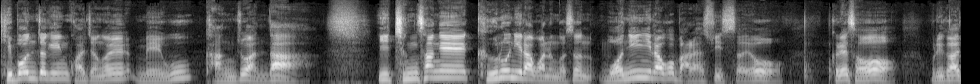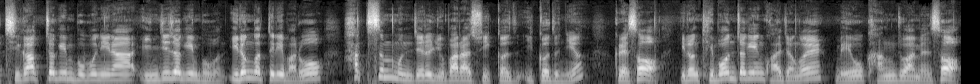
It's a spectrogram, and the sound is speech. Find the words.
기본적인 과정을 매우 강조한다. 이 증상의 근원이라고 하는 것은 원인이라고 말할 수 있어요. 그래서 우리가 지각적인 부분이나 인지적인 부분 이런 것들이 바로 학습 문제를 유발할 수 있거든요. 그래서 이런 기본적인 과정을 매우 강조하면서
